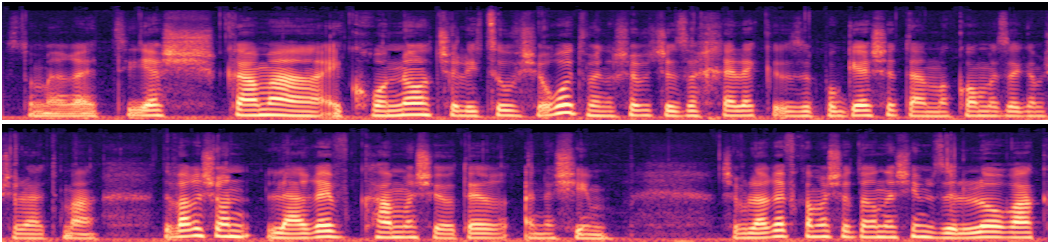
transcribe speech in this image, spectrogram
זאת אומרת, יש כמה עקרונות של עיצוב שירות, ואני חושבת שזה חלק, זה פוגש את המקום הזה גם של ההטמעה. דבר ראשון, לערב כמה שיותר אנשים. עכשיו, לערב כמה שיותר אנשים זה לא רק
